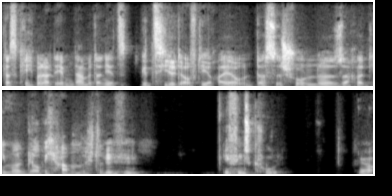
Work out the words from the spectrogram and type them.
Das kriegt man halt eben damit dann jetzt gezielt auf die Reihe und das ist schon eine Sache, die man, glaube ich, haben möchte. Mhm. Ich find's cool. Ja.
